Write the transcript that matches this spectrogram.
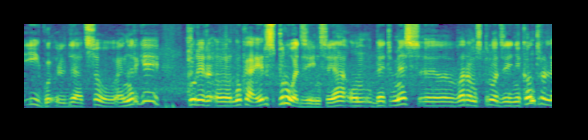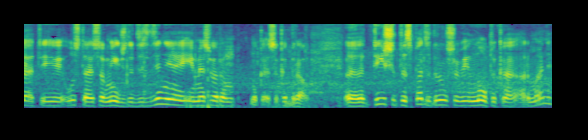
ieguldīt savu enerģiju, kur ir, nu kā, ir sprodziņš. Ja? Un, bet mēs varam sprodzīņu kontrolēt, uztaisām iekšdedzes dziņai, ja mēs varam, nu saka, braukt. Tīši tas pats droši vien notika ar mani.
